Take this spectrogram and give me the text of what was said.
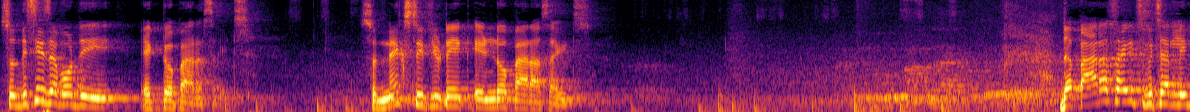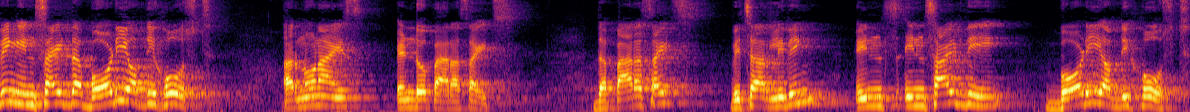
So this is about the ectoparasites. So next if you take endoparasites the parasites which are living inside the body of the host are known as endoparasites. The parasites which are living in, inside the body of the host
